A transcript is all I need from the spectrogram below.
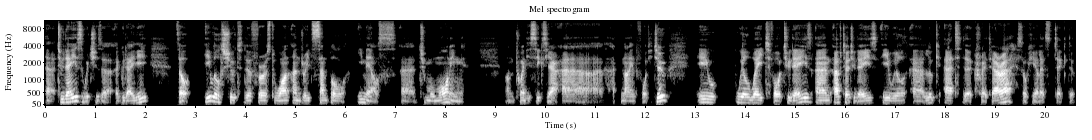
uh, two days, which is a, a good idea. So he will shoot the first 100 sample emails uh, tomorrow morning on 26 yeah, uh, at 9.42. He will wait for two days and after two days he will uh, look at the criteria. So here let's take the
